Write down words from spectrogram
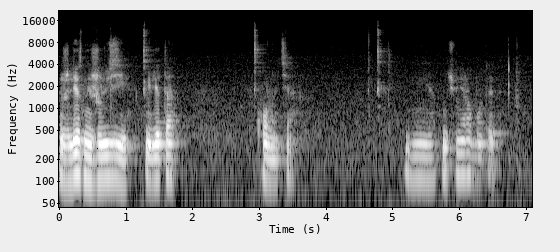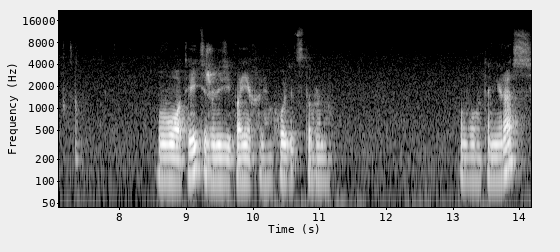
железные жалюзи где-то в комнате. Нет, ничего не работает. Вот, видите, жалюзи поехали, уходят в сторону. Вот они раз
